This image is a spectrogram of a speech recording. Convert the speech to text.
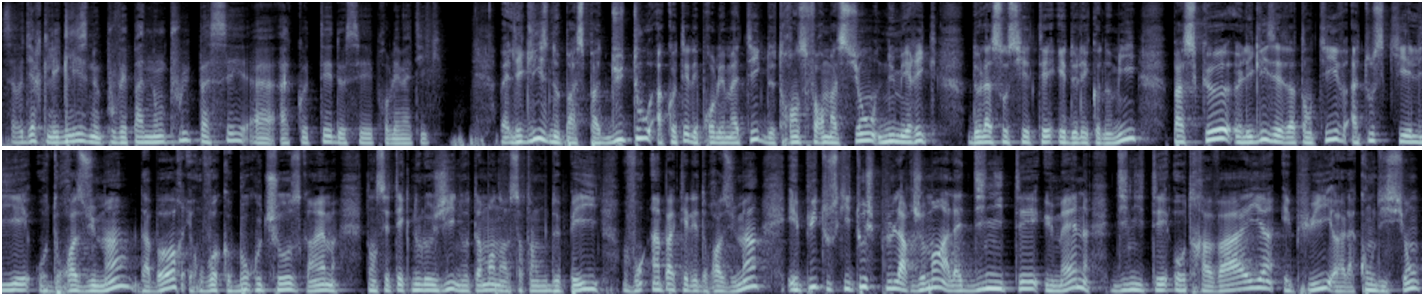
Ça veut dire que l'Église ne pouvait pas non plus passer à, côté de ces problématiques? L'Église ne passe pas du tout à côté des problématiques de transformation numérique de la société et de l'économie, parce que l'Église est attentive à tout ce qui est lié aux droits humains d'abord, et on voit que beaucoup de choses quand même dans ces technologies, notamment dans un certain nombre de pays, vont impacter les droits humains, et puis tout ce qui touche plus largement à la dignité humaine, dignité au travail, et puis à la condition,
